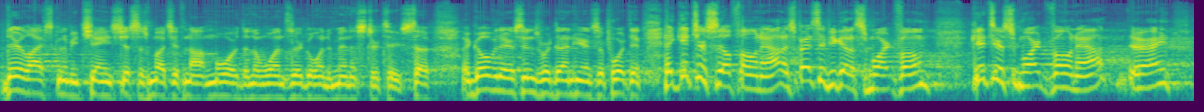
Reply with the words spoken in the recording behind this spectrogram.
their life's going to be changed just as much, if not more, than the ones they're going to minister to. So uh, go over there as soon as we're done here and support them. Hey, get your cell phone out, especially if you got a smartphone. Get your smartphone out, all right?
